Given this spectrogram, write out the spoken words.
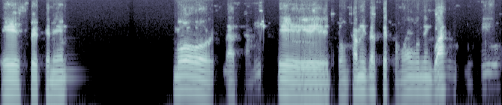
Este, tenemos las camisas, eh, son camisas que promueven un lenguaje inclusivo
